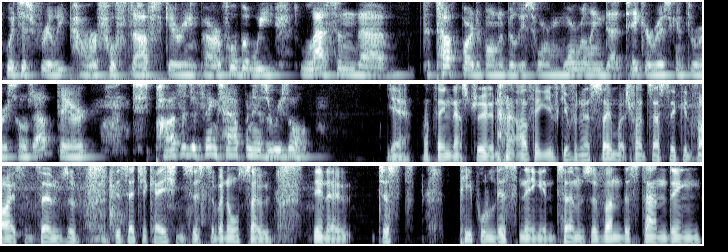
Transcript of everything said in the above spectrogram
which is really powerful stuff, scary and powerful, but we lessen the the tough part of vulnerability, so we're more willing to take a risk and throw ourselves out there. Just positive things happen as a result. Yeah, I think that's true. And I think you've given us so much fantastic advice in terms of this education system and also, you know, just people listening in terms of understanding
